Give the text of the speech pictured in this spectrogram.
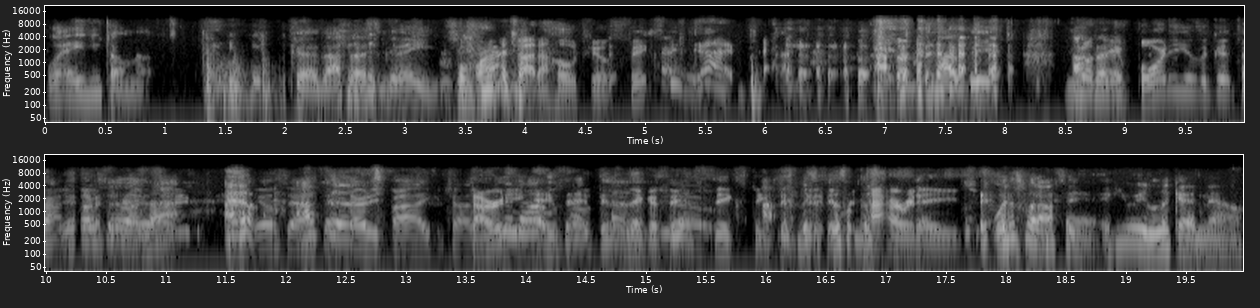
what age you talking about? Because I thought that's a good age. Well, Brian tried to hold till sixty. God, I did. you I don't feel think forty is a good time? You know what I'm saying? Like, dating? I, You know what I'm saying? I, I think feel- 35. You can try Thirty? You know, Hey, this nigga said know. sixty. I- This this- is this- retiring age. Well, that's what I'm saying. If you really look at it now,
